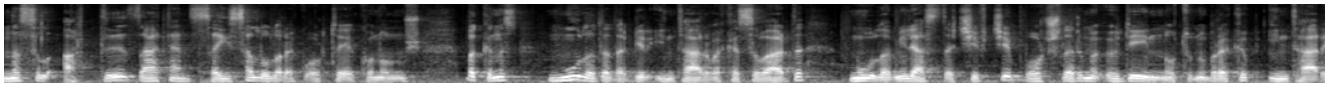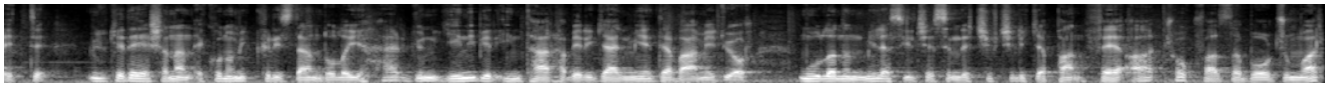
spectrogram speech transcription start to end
Nasıl arttığı zaten sayısal olarak ortaya konulmuş. Bakınız Muğla'da da bir intihar vakası vardı. Muğla Milas'ta çiftçi borçlarımı ödeyin notunu bırakıp intihar etti. Ülkede yaşanan ekonomik krizden dolayı her gün yeni bir intihar haberi gelmeye devam ediyor. Muğla'nın Milas ilçesinde çiftçilik yapan FA çok fazla borcum var.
